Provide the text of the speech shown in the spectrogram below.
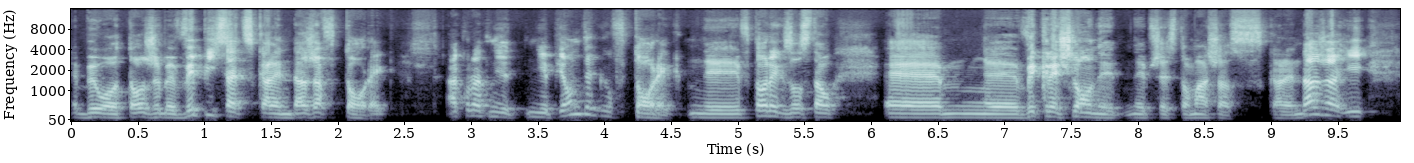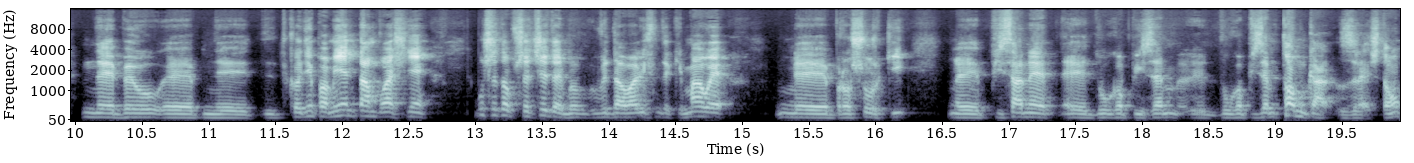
było to, żeby wypisać z kalendarza wtorek akurat nie, nie piątek, wtorek. Y, wtorek został wykreślony przez Tomasza z kalendarza i y, był, y, tylko nie pamiętam właśnie, muszę to przeczytać, bo wydawaliśmy takie małe broszurki e, pisane e, długopisem, długopisem Tomka zresztą.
